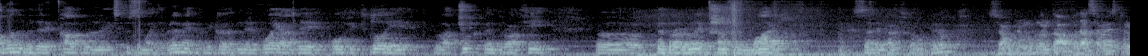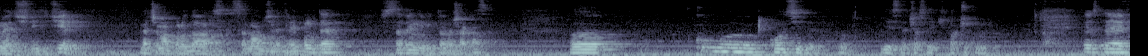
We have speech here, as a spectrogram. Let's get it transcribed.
având în vedere calculele expuse mai devreme, adică nevoia de o victorie la Ciuc pentru a fi uh, pentru a rămâne cu șanse mari să ne calificăm în play-off? în primul rând, da, vă dați seama, este un meci dificil. Mergem acolo doar să luăm cele trei puncte și să venim victorioși acasă. Uh, cum uh, consider că este această echipă a Ciucului? Este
